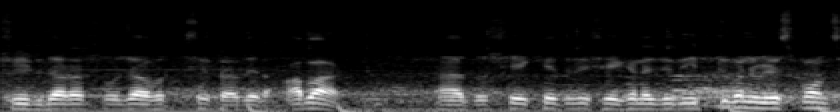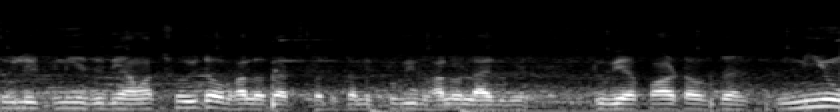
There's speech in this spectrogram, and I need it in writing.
সিট দ্বারা সোজা হচ্ছে তাদের আবার তো সেই ক্ষেত্রে সেখানে যদি একটুখানি রেসপন্সিবিলিটি নিয়ে যদি আমার ছবিটাও ভালো কাজ করে তাহলে খুবই ভালো লাগবে to be a part of the new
